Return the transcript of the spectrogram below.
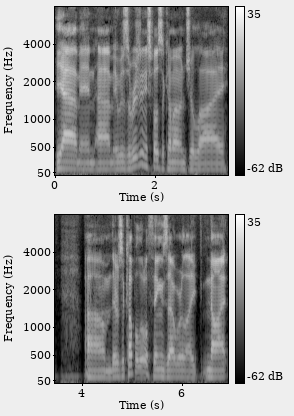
Yeah, man. Um, it was originally supposed to come out in July. Um, there was a couple little things that were like not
